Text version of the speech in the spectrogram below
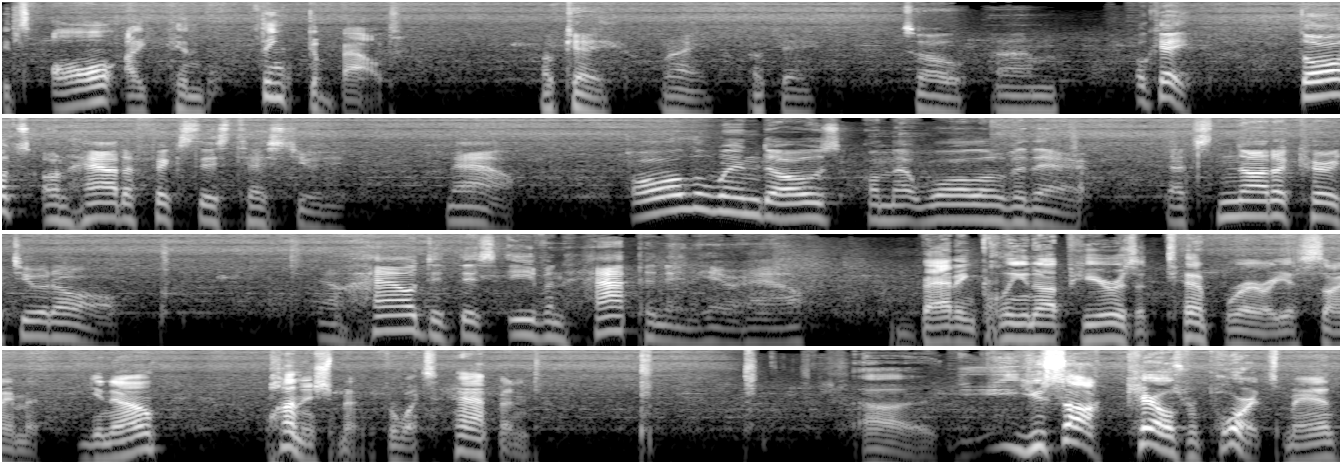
It's all I can think about. Okay, right, okay. So, um, okay, thoughts on how to fix this test unit. Now, all the windows on that wall over there, that's not occurred to you at all. Now, how did this even happen in here, Hal? Batting cleanup here is a temporary assignment, you know? Punishment for what's happened. Uh, you saw Carol's reports, man.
